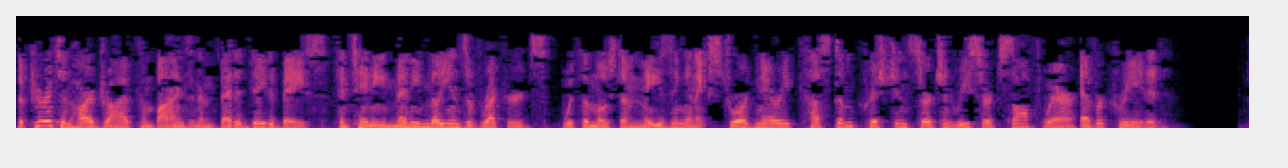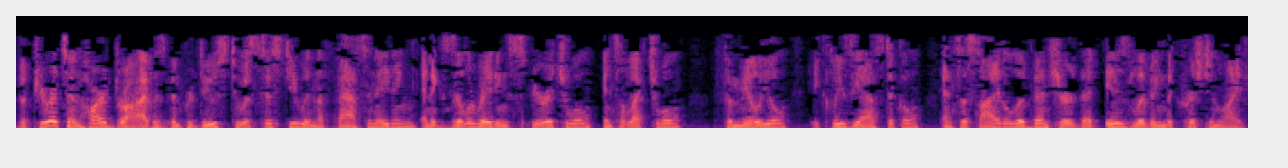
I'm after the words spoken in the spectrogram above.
The Puritan hard drive combines an embedded database containing many millions of records with the most amazing and extraordinary custom Christian search and research software ever created. The Puritan hard drive has been produced to assist you in the fascinating and exhilarating spiritual, intellectual, familial, ecclesiastical, and societal adventure that is living the Christian life.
